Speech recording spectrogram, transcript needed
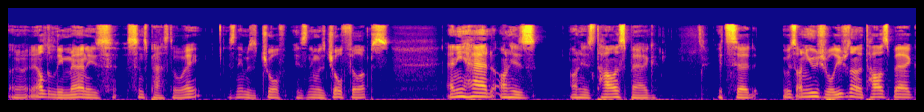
uh, an elderly man. He's since passed away. His name is Joel. His name was Joel Phillips, and he had on his on his tallis bag, it said it was unusual. Usually on the tallis bag,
